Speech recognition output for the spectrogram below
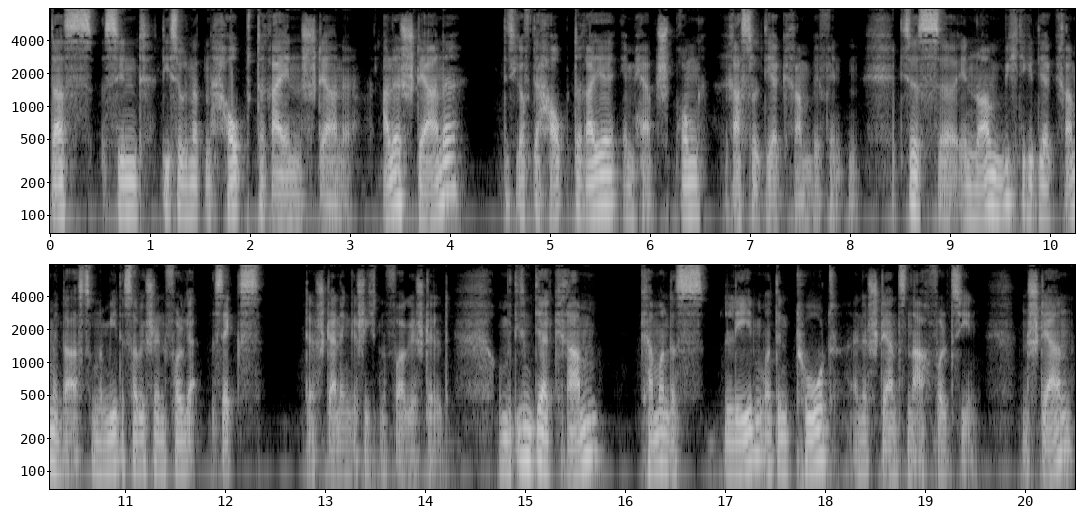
das sind die sogenannten Hauptreihensterne. Alle Sterne, die sich auf der Hauptreihe im Herzsprung-Russell-Diagramm befinden. Dieses äh, enorm wichtige Diagramm in der Astronomie, das habe ich schon in Folge 6 der Sternengeschichten vorgestellt. Und mit diesem Diagramm kann man das Leben und den Tod eines Sterns nachvollziehen. Ein Stern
